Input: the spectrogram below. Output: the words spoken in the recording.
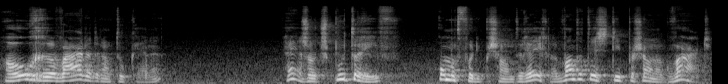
hogere waarde eraan toekennen. Hè, een soort spoedtarief om het voor die persoon te regelen. Want het is die persoon ook waard.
